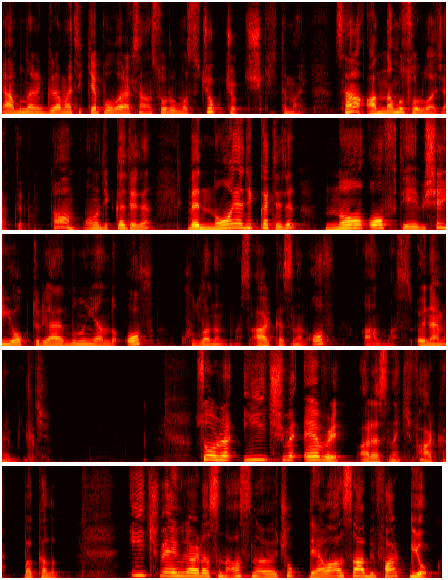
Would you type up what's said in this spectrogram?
Yani bunların gramatik yapı olarak sana sorulması çok çok düşük ihtimal. Sana anlamı sorulacaktır bu. Tamam Ona dikkat edin. Ve no'ya dikkat edin. No of diye bir şey yoktur. Yani bunun yanında of kullanılmaz. Arkasından of almaz. Önemli bir bilgi. Sonra each ve every arasındaki farka bakalım. Each ve every arasında aslında öyle çok devasa bir fark yok.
